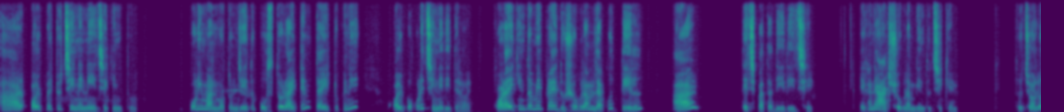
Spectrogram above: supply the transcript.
আর অল্প একটু চিনি নিয়েছে কিন্তু, পরিমাণ মতন। যেহেতু পোস্তর আইটেম তাই একটুখানি অল্প করে চিনি দিতে হয়। কড়াই কিন্তু আমি প্রায় দুশো গ্রাম, দেখো তেল আর তেজপাতা দিয়ে দিয়েছি। এখানে আটশো গ্রাম কিন্তু চিকেন তো চলো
